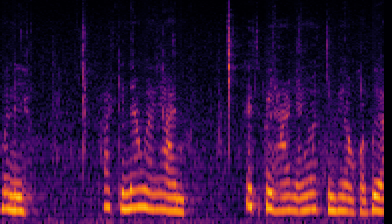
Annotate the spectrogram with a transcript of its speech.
มันนี่พากินแนวง่ายๆเดี๋ยวจะไปหาอย่างมากินเพียงขอเบื่อ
